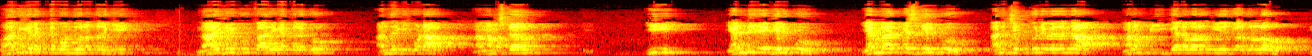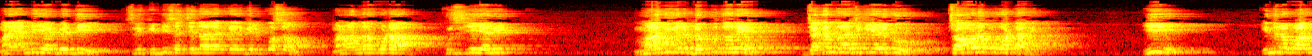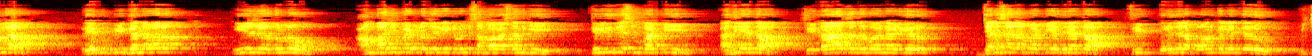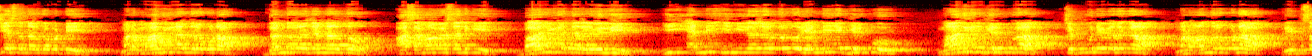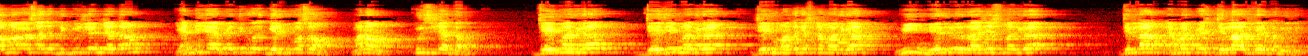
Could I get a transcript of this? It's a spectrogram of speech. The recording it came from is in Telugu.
మాదిగ రక్త బంధువులందరికీ నాయకులకు కార్యకర్తలకు అందరికీ కూడా నా నమస్కారం. ఈ ఎన్డీఏ గెలుపు ఎంఆర్పిఎస్ గెలుపు అని చెప్పుకునే విధంగా మనం పి గన్నవరం నియోజకవర్గంలో మన ఎన్డీఏ అభ్యర్థి శ్రీ గిడ్డి సత్యనారాయణ గారి గెలుపు కోసం మనం అందరం కూడా కృషి చేయాలి. మాదిగల డప్పుతోనే జగన్ రాజకీయాలకు చావుడప్పు కొట్టాలి. ఈ ఇందులో భాగంగా రేపు పి గన్నవరం నియోజకవర్గంలో అంబాజీపేటలో జరిగేటువంటి సమావేశానికి తెలుగుదేశం పార్టీ అధినేత శ్రీ నారా చంద్రబాబు నాయుడు గారు జనసేన పార్టీ అధినేత శ్రీ కొనిదెల పవన్ కళ్యాణ్ గారు విచ్చేస్తున్నారు కాబట్టి మన మాదిగలందరూ కూడా దండోరా జెండాలతో ఆ సమావేశానికి భారీగా తరలి వెళ్ళి ఈ ఎన్డీ ఈ నియోజకవర్గంలో ఎన్డీఏ గెలుపు మాదిగల గెలుపుగా చెప్పుకునే విధంగా మనం అందరం కూడా రేపు సమావేశాన్ని దిగ్విజయం చేద్దాం. ఎన్డీఏ అభ్యర్థి గెలుపు కోసం మనం కృషి చేద్దాం. జై మాదిగా జై జై మాదిగా. జై మందకృష్ణ మాదిగా మీ నేదులూరు రాజేష్ మాదిగా జిల్లా ఎంఆర్పిఎస్ జిల్లా అధికారి పొందింది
